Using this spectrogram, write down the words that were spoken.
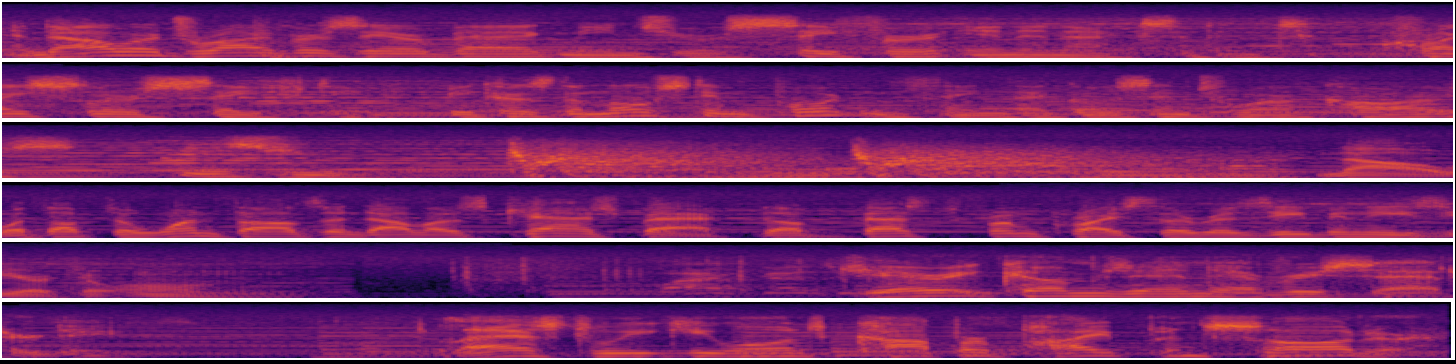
And our driver's airbag means you're safer in an accident. Chrysler safety, because the most important thing that goes into our cars is you. Now, with up to $1,000 cash back, the best from Chrysler is even easier to own. Jerry comes in every Saturday. Last week he wants copper pipe and solder.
